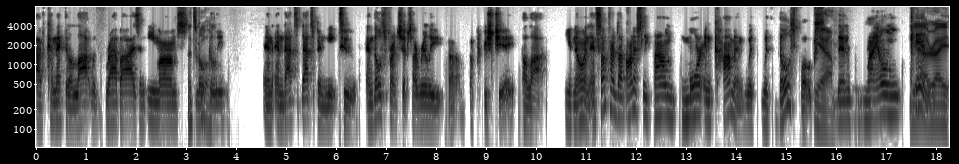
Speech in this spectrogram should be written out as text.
I've connected a lot with rabbis and imams That's cool. locally, and and that's that's been neat too. And those friendships I really um, appreciate a lot, you know. And and sometimes I've honestly found more in common with with those folks Yeah. than my own kin. Yeah, right.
